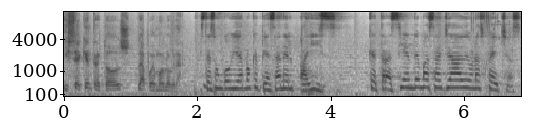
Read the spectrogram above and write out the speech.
y sé que entre todos la podemos lograr. Este es un gobierno que piensa en el país, que trasciende más allá de unas fechas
